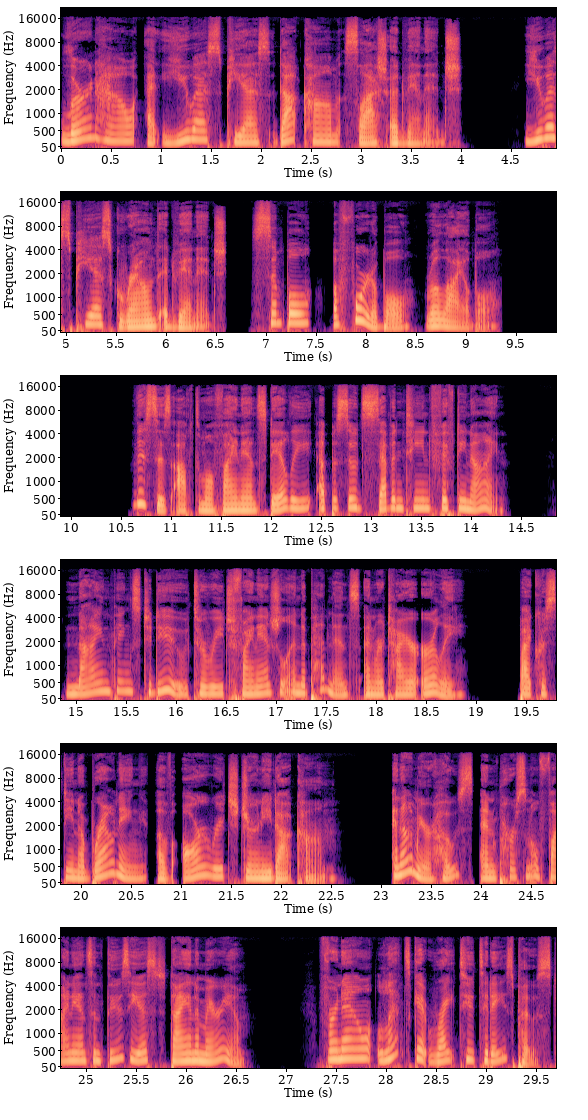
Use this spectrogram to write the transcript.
Learn how at usps.com/advantage. USPS Ground Advantage: simple, affordable, reliable. This is Optimal Finance Daily, episode 1759. 9 things to do to reach financial independence and retire early by Christina Browning of ourrichjourney.com. And I'm your host and personal finance enthusiast, Diania Merriam. For now, let's get right to today's post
